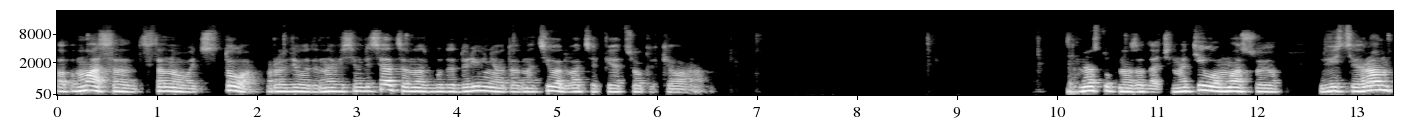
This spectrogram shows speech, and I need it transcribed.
А, Маса становить 100 розділити на 80, це у нас буде дорівнювати 1,25 кг. Наступна задача. На тіло масою 200 грам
